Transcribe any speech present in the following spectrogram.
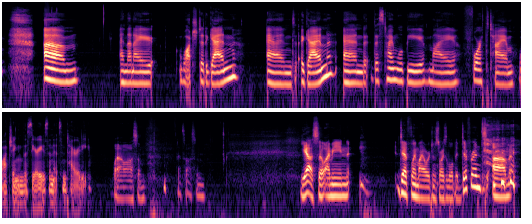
um, and then I watched it again and again. And this time will be my fourth time watching the series in its entirety. Wow, awesome. That's awesome. Yeah, so I mean, definitely my origin story is a little bit different. Um,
